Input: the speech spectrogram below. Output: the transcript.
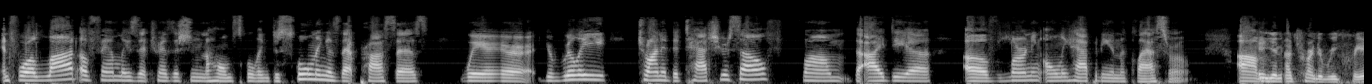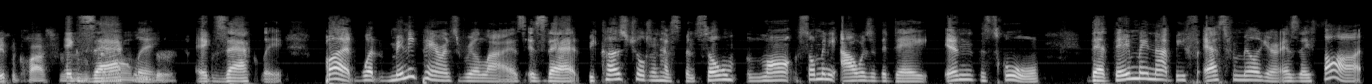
And for a lot of families that transition into homeschooling, deschooling is that process where you're really trying to detach yourself from the idea of learning only happening in the classroom. Um, and you're not trying to recreate the classroom. Exactly. Exactly. But what many parents realize is that because children have spent so long, so many hours of the day in the school, that they may not be as familiar as they thought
